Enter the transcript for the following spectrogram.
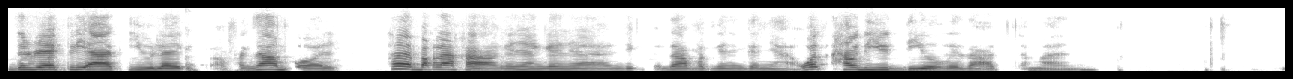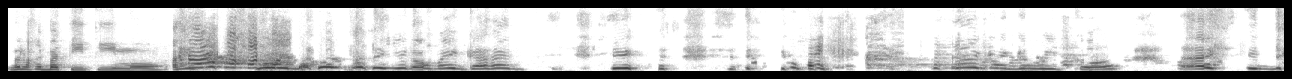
directly at you, like, for example, ha, bakla ka, ganyan, ganyan, hindi, dapat ganyan, ganyan. What, how do you deal with that naman? Malaki ba titi mo? Ay, pala yun. Oh my God. Ano gagawin ko? Ay, hindi.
